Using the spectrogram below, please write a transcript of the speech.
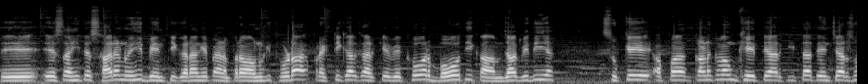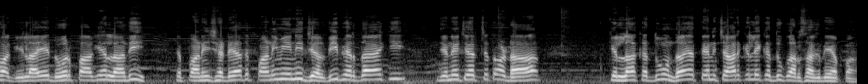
ਤੇ ਇਸ ਅਸੀਂ ਤੇ ਸਾਰਿਆਂ ਨੂੰ ਇਹੀ ਬੇਨਤੀ ਕਰਾਂਗੇ ਭੈਣ ਭਰਾਵਾਂ ਨੂੰ ਕਿ ਥੋੜਾ ਪ੍ਰੈਕਟੀਕਲ ਕਰਕੇ ਵੇਖੋ ਔਰ ਬਹੁਤ ਹੀ ਕਾਮਯਾਬ ਵਿਧੀ ਆ। ਸੁੱਕੇ ਆਪਾਂ ਕਣਕ ਵਾਂਗ ਖੇਤ ਤਿਆਰ ਕੀਤਾ, ਤਿੰਨ ਚਾਰ ਸੁਹਾਗੇ ਲਾਏ, ਡੋਰ ਪਾ ਕੇ ਹੱਲਾਂ ਦੀ ਤੇ ਪਾਣੀ ਛੱਡਿਆ ਤੇ ਪਾਣੀ ਵੀ ਇੰਨੀ ਜਲਦੀ ਫਿਰਦਾ ਹੈ ਕਿ ਜਿੰਨੇ ਚਿਰ ਚ ਤੁਹਾਡਾ ਕਿੱਲਾ ਕੱਦੂ ਹੁੰਦਾ ਹੈ ਤਿੰਨ ਚਾਰ ਕਿੱਲੇ ਕੱਦੂ ਕਰ ਸਕਦੇ ਹਾਂ ਆਪਾਂ।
